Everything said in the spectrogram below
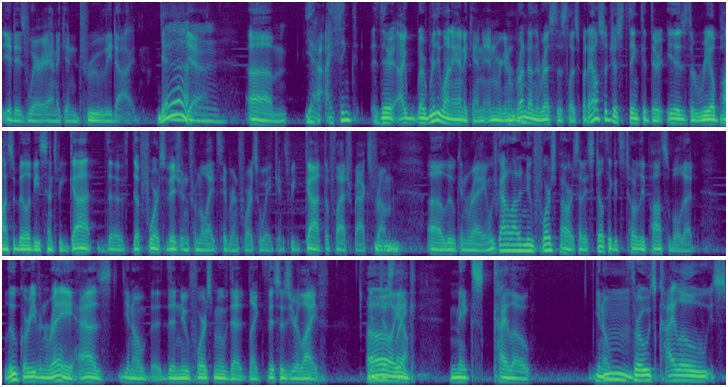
it is where Anakin truly died. Yeah. Yeah. Mm. Um yeah, I think there. I, I really want Anakin, and we're going to mm-hmm. run down the rest of this list. But I also just think that there is the real possibility since we got the the Force vision from the lightsaber in Force Awakens, we got the flashbacks from mm-hmm. Uh, Luke and Rey, and we've got a lot of new Force powers that I still think it's totally possible that Luke or even Rey has you know the new Force move that like this is your life, and Oh, just yeah. like makes Kylo. You know, throws Kylo's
